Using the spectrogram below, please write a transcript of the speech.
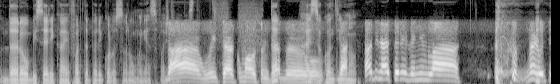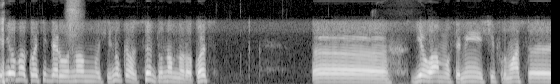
de rău biserica, e foarte periculos în România să faci Da, uite, acum o să-mi Dar cadă... hai să o- continuăm. Da. da, bine, hai să revenim la... Mai uite, eu mă consider un om, și nu că sunt un om norocos, Uh, eu am o femeie și frumoasă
